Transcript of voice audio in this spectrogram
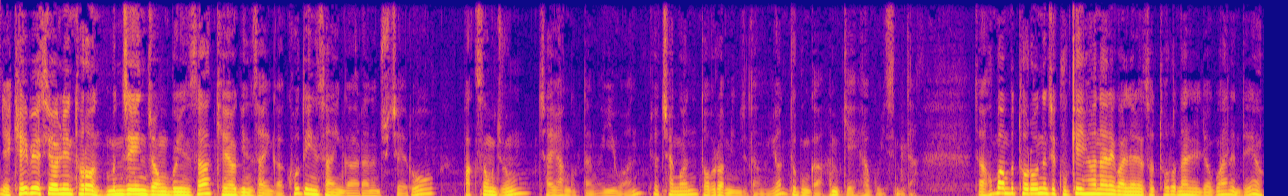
예, KBS 열린 토론 문재인 정부 인사 개혁 인사인가 코드 인사인가라는 주제로 박성중 자유한국당 의원, 표창원 더불어민주당 의원 두 분과 함께 하고 있습니다. 자, 후반부 토론은 이제 국회 현안에 관련해서 토론하려고 하는데요.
